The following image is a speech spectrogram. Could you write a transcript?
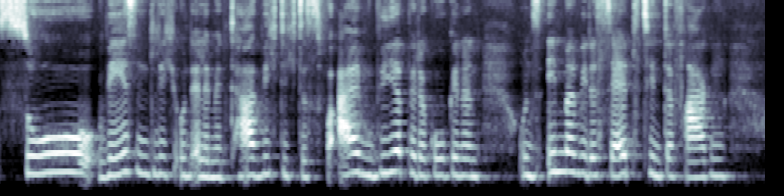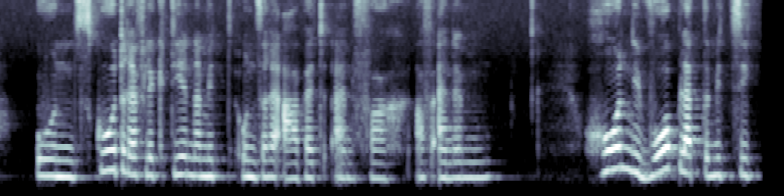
so wesentlich und elementar wichtig, dass vor allem wir Pädagoginnen uns immer wieder selbst hinterfragen, uns gut reflektieren, damit unsere Arbeit einfach auf einem hohen Niveau bleibt, damit sie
